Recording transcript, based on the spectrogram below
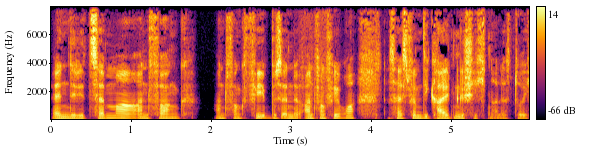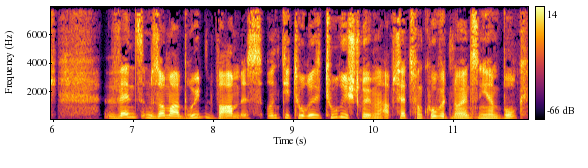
Ende Dezember, Anfang Anfang Fe bis Ende Anfang Februar. Das heißt, wir haben die kalten Geschichten alles durch. Wenn es im Sommer brütend warm ist und die Touriströme abseits von Covid-19 hier in Burg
